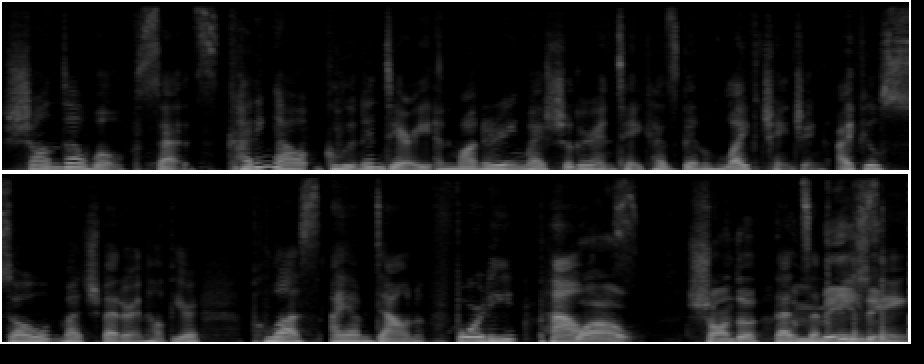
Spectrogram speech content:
Shonda Wolf says, cutting out gluten and dairy and monitoring my sugar intake has been life changing. I feel so much better and healthier. Plus, I am down 40 pounds. Wow. Shonda, That's amazing. amazing.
